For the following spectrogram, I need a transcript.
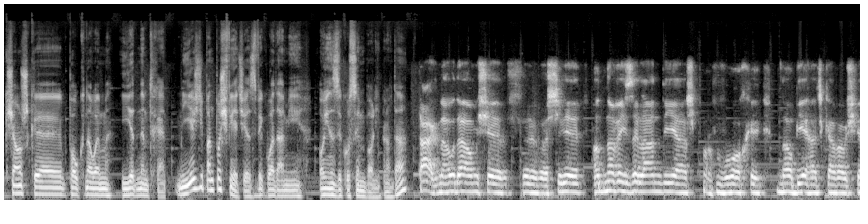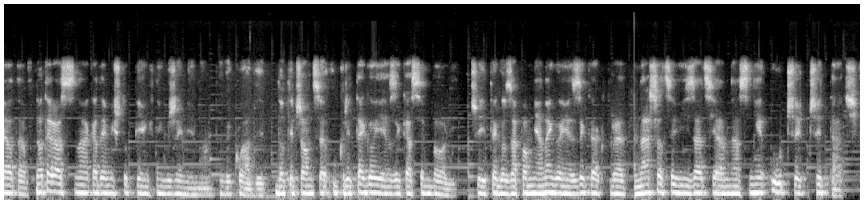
Książkę połknąłem jednym tchem. Jeździ pan po świecie z wykładami o języku symboli, prawda? Tak, no udało mi się właściwie od Nowej Zelandii aż po Włochy no, objechać kawał świata. No teraz na Akademii Sztuk Pięknych w Rzymie mam te wykłady dotyczące ukrytego języka symboli, czyli tego zapomnianego języka, które nasza cywilizacja nas nie uczy czytać,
